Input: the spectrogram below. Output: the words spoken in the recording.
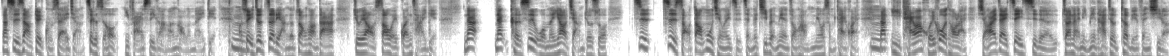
那事实上对股市来讲，这个时候你反而是一个很好的买点。嗯、所以就这两个状况，大家就要稍微观察一点。那那可是我们要讲，就是说至至少到目前为止，整个基本面的状况没有什么太坏。嗯、那以台湾回过头来，小艾在这一次的专栏里面，他就特别分析了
